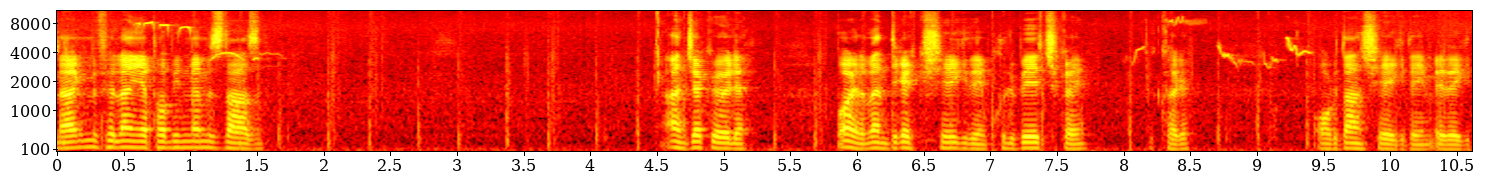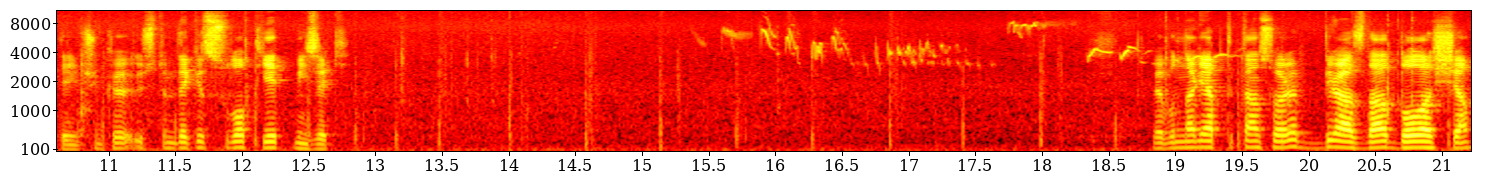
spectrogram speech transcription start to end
mermi falan yapabilmemiz lazım. Ancak öyle. Bu arada ben direkt şeye gideyim. Kulübeye çıkayım. Yukarı. Oradan şeye gideyim. Eve gideyim. Çünkü üstümdeki slot yetmeyecek. Ve bunları yaptıktan sonra biraz daha dolaşacağım.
